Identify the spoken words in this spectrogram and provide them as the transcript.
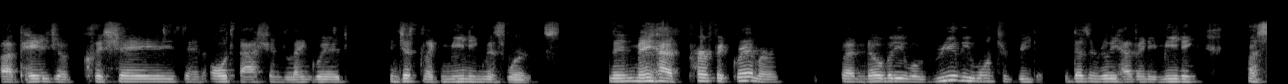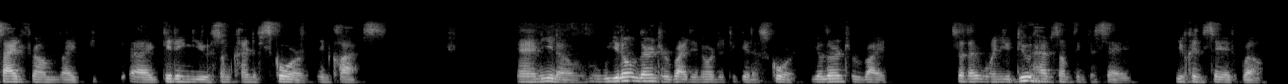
a page of cliches and old fashioned language and just like meaningless words. They may have perfect grammar, but nobody will really want to read it. It doesn't really have any meaning aside from like uh, getting you some kind of score in class. And you know, you don't learn to write in order to get a score. You learn to write so that when you do have something to say, you can say it well.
